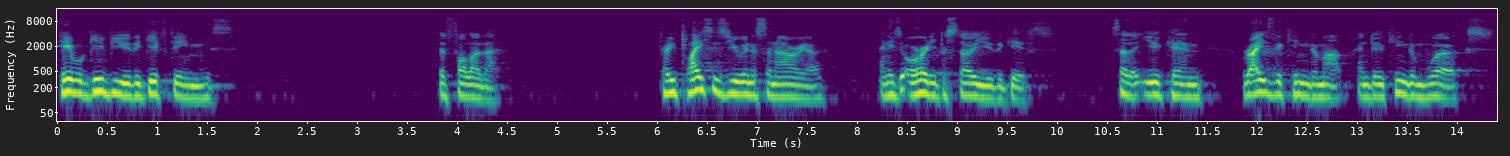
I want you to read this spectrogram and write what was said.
He will give you the giftings that follow that. So he places you in a scenario and he's already bestow you the gifts so that you can raise the kingdom up and do kingdom works,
